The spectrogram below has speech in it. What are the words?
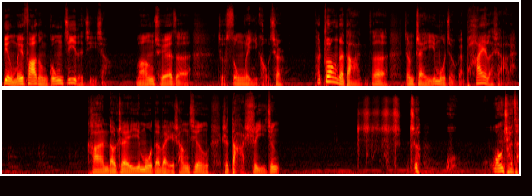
并没发动攻击的迹象，王瘸子就松了一口气儿。他壮着胆子将这一幕就给拍了下来。看到这一幕的魏长青是大吃一惊。这这，王王瘸子，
